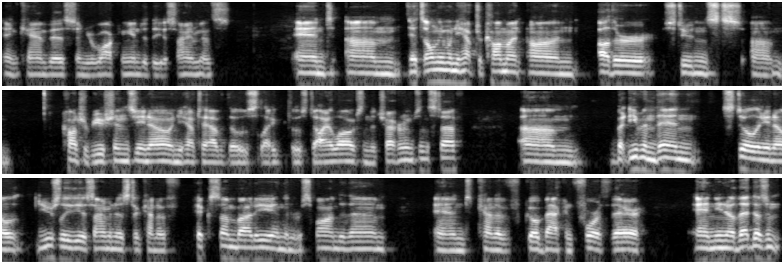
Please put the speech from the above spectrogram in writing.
in Canvas, and you're walking into the assignments, and um, it's only when you have to comment on other students' um, contributions, you know, and you have to have those like those dialogues in the chat rooms and stuff. Um, but even then, still, you know, usually the assignment is to kind of pick somebody and then respond to them and kind of go back and forth there. And, you know, that doesn't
